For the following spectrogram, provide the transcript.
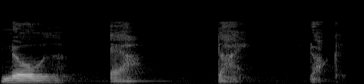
nåde er dig nok.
